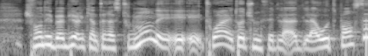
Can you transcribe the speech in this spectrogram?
je vends des babioles qui intéressent tout le monde, et, et, toi, et toi, tu me fais de la, de la haute pensée.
